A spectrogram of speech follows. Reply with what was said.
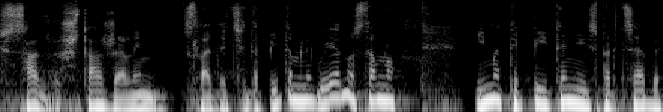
sad šta želim sledeće da pitam, nego jednostavno imate pitanje ispred sebe,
